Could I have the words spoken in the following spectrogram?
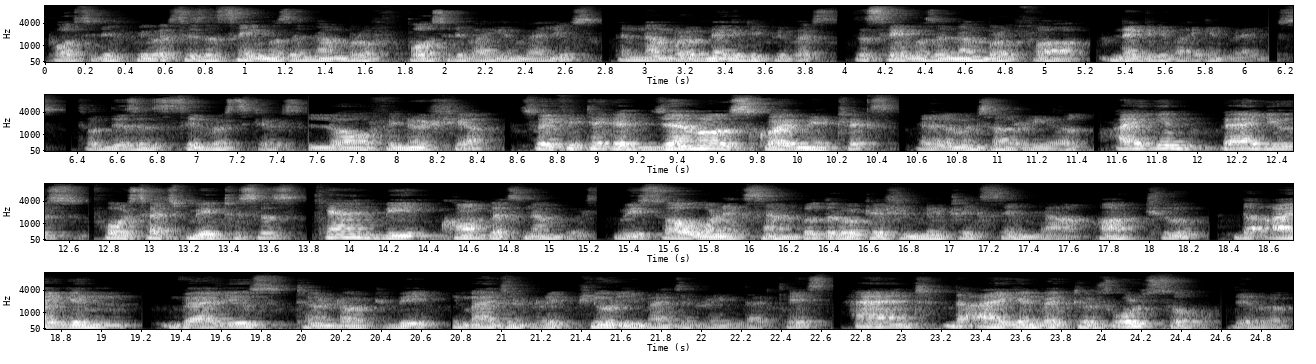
positive pivots is the same as the number of positive eigenvalues. The number of negative pivots the same as the number of uh, negative eigenvalues. So this is Sylvester's law of inertia. So if you take a general square matrix, the elements are real. Eigenvalues for such matrices can be complex numbers. We saw one example, the rotation matrix in uh, R2. The eigenvalues turned out to be imaginary, purely imaginary in that case. And the eigenvectors also, they were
